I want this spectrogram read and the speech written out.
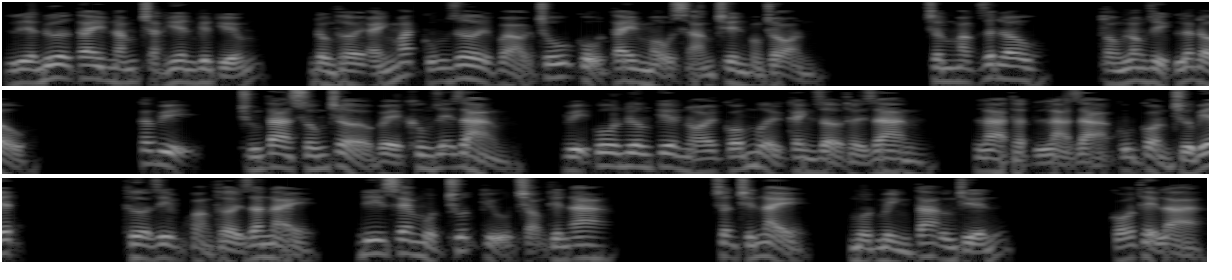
liền đưa tay nắm chặt hiên viên kiếm đồng thời ánh mắt cũng rơi vào chỗ cổ tay màu xám trên vòng tròn. Trầm mặc rất lâu tòng long dịch lắc đầu. Các vị chúng ta sống trở về không dễ dàng vị cô nương kia nói có mười canh giờ thời gian là thật là giả cũng còn chưa biết thừa dịp khoảng thời gian này, đi xem một chút cựu trọng thiên a. Trận chiến này, một mình ta ứng chiến. Có thể là,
